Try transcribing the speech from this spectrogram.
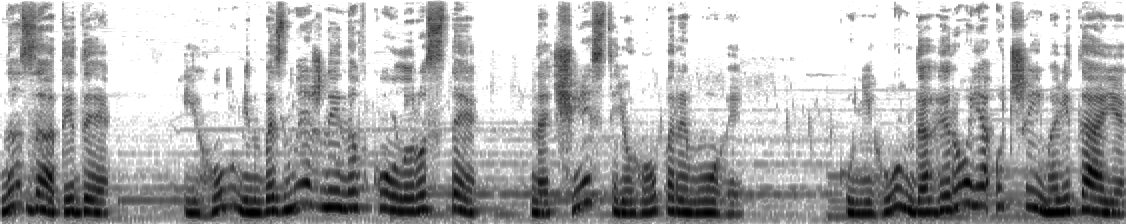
назад іде, і гомін безмежний навколо росте на честь його перемоги. Кунігунда героя очима вітає,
